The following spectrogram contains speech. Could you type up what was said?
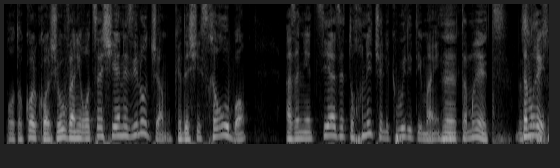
פרוטוקול כלשהו, ואני רוצה שיהיה נזילות שם, כדי שיסחרו בו, אז אני אציע איזה תוכנית של liquidity mining. זה תמריץ. תמריץ.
